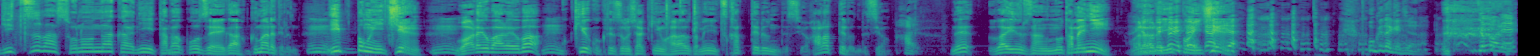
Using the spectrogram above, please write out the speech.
実はその中にタバコ税が含まれてる、一1本1円、我々は旧国鉄の借金を払うために使ってるんですよ。払ってるんですよはい。ね。ワイヌさんのために 我々1本1円僕だけじゃない。でもあれ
